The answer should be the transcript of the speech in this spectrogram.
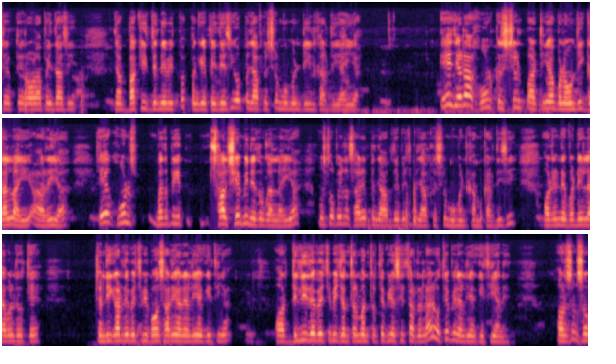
ਦੇ ਉੱਤੇ ਰੌਲਾ ਪੈਂਦਾ ਸੀ ਜਾਂ ਬਾਕੀ ਜਿੰਨੇ ਵੀ ਪ- ਪੰਗੇ ਪੈਂਦੇ ਸੀ, ਉਹ ਪੰਜਾਬ ਕ੍ਰਿਸਚੀਅਨ ਮੂਵਮੈਂਟ ਡੀਲ ਕਰਦੀ ਆਈ ਆ। ਇਹ ਜਿਹੜਾ ਹੁਣ ਕ੍ਰਿਸਚਨ ਪਾਰਟੀਆਂ ਬਣਾਉਣ ਦੀ ਗੱਲ ਆਈ, ਆ ਰਹੀ ਆ, ਇਹ ਹੁਣ ਮਤਲਬ ਵੀ ਸਾਲ 6 ਮਹੀਨੇ ਤੋਂ ਗੱਲ ਆਈ ਆ। ਉਸ ਤੋਂ ਪਹਿਲਾਂ ਸਾਰੇ ਪੰਜਾਬ ਦੇ ਵਿੱਚ ਪੰਜਾਬ ਕ੍ਰਿਸਚੀਅਨ ਮੂਵਮੈਂਟ ਕੰਮ ਕਰਦੀ ਸੀ ਔਰ ਇਹਨੇ ਵੱਡੇ ਲੈਵਲ ਦੇ ਉੱਤੇ ਚੰਡੀਗੜ੍ਹ ਦੇ ਵਿੱਚ ਵੀ ਬਹੁਤ ਸਾਰੀਆਂ ਰੈਲੀਆਂ ਕੀਤੀਆਂ ਔਰ ਦਿੱਲੀ ਦੇ ਵਿੱਚ ਵੀ ਜੰਤਰ ਮੰਤਰ ਤੇ ਵੀ ਅਸੀਂ ਧਰਨੇ ਲਾਏ ਉੱਥੇ ਵੀ ਰੈਲੀਆਂ ਕੀਤੀਆਂ ਨੇ। ਔਰ ਉੱਨੀ ਸੌ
